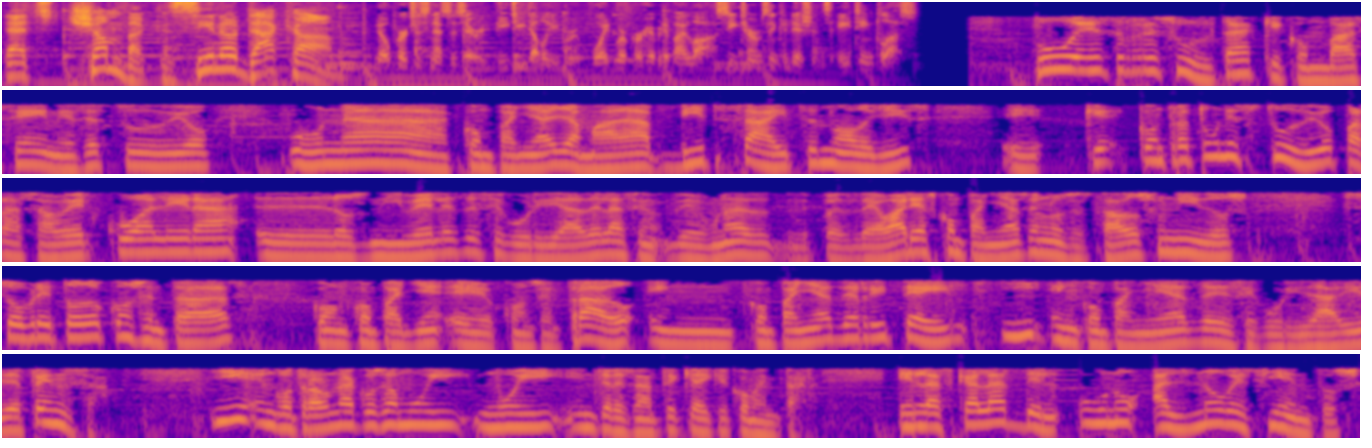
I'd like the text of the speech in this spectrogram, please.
That's chumbacasino.com. No purchase necessary. BGW. Void were prohibited by law. See terms and conditions. 18 plus. Pues resulta que con base en ese estudio, una compañía llamada BitSight Technologies eh, que contrató un estudio para saber cuál era los niveles de seguridad de, las, de, una, pues de varias compañías en los Estados Unidos, sobre todo concentradas con compañía, eh, concentrado en compañías de retail y en compañías de seguridad y defensa y encontrar una cosa muy, muy interesante que hay que comentar. En la escala del 1 al 900,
